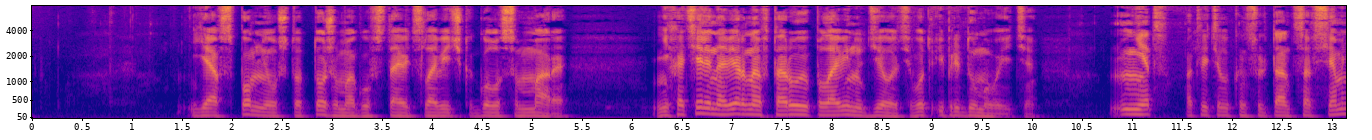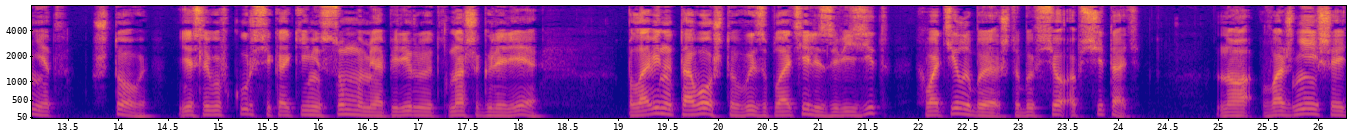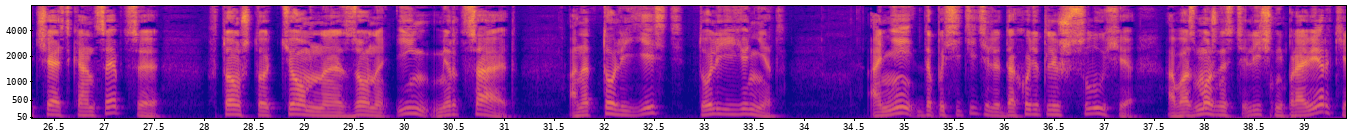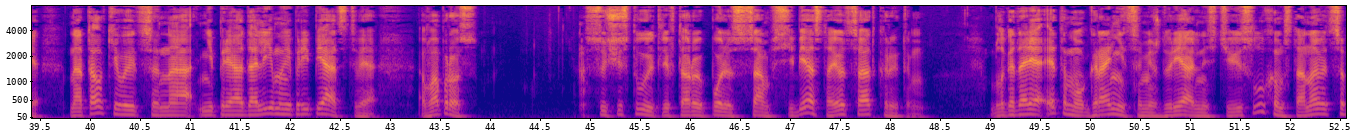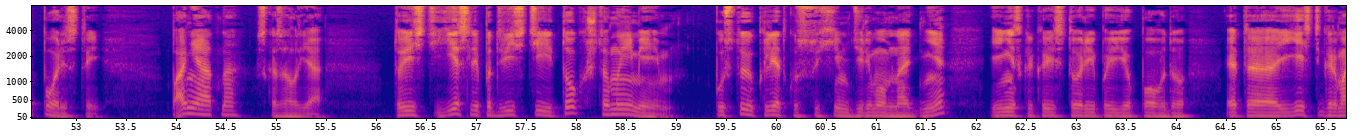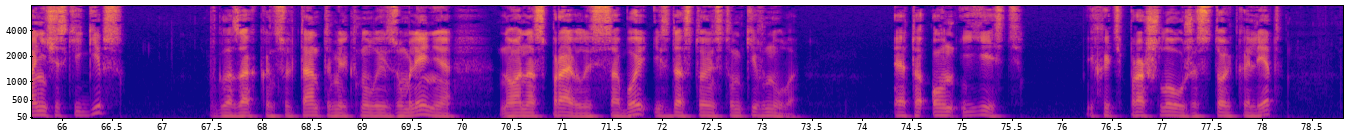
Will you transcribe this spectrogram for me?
Я вспомнил, что тоже могу вставить словечко голосом Мары. Не хотели, наверное, вторую половину делать, вот и придумываете. «Нет», — ответил консультант, — «совсем нет. Что вы, если вы в курсе, какими суммами оперирует наша галерея, половины того, что вы заплатили за визит, хватило бы, чтобы все обсчитать. Но важнейшая часть концепции в том, что темная зона инь мерцает. Она то ли есть, то ли ее нет. О ней до посетителя доходят лишь слухи, а возможность личной проверки наталкивается на непреодолимые препятствия. Вопрос – существует ли второй полюс сам в себе, остается открытым. Благодаря этому граница между реальностью и слухом становится пористой. «Понятно», — сказал я. «То есть, если подвести итог, что мы имеем? Пустую клетку с сухим дерьмом на дне и несколько историй по ее поводу. Это есть гармонический гипс?» В глазах консультанта мелькнуло изумление, но она справилась с собой и с достоинством кивнула. Это он и есть. И хоть прошло уже столько лет,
